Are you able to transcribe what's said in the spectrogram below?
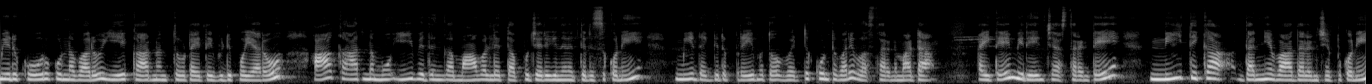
మీరు కోరుకున్నవారు ఏ కారణంతో అయితే విడిపోయారో ఆ కారణము ఈ విధంగా మా వల్లే తప్పు జరిగిందని తెలుసుకొని మీ దగ్గర ప్రేమతో వెతుక్కుంటూ వస్తారనమాట అయితే మీరేం చేస్తారంటే నీతిక ధన్యవాదాలని చెప్పుకొని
